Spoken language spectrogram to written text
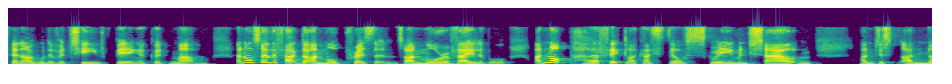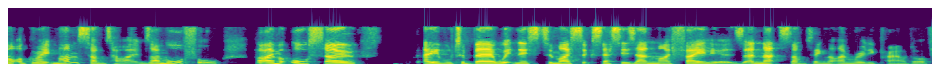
then I would have achieved being a good mum. And also the fact that I'm more present, I'm more available. I'm not perfect, like I still scream and shout and I'm just I'm not a great mum sometimes. I'm awful. But I'm also able to bear witness to my successes and my failures. And that's something that I'm really proud of.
